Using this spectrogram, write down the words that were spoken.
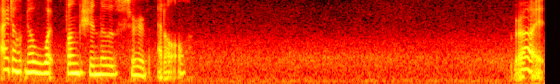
I don't know what function those serve at all. Right.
